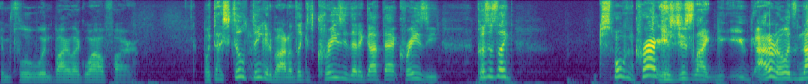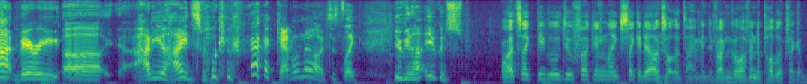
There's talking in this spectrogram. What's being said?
influ went by like wildfire. But I still thinking about it, like it's crazy that it got that crazy, cause it's like smoking crack is just like you I don't know, it's not very uh how do you hide smoking crack? I don't know. It's just like you can you can s- Well, that's like people who do fucking like psychedelics all the time and they fucking go off into public fucking.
